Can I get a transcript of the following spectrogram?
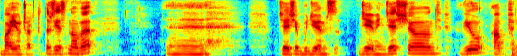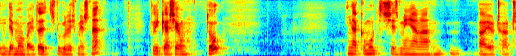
Biochart to też jest nowe. Yy, Dzisiaj się budziłem z 90. View up in the mobile. To jest w ogóle śmieszne. Klika się tu i na komórce się zmienia na biochart.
